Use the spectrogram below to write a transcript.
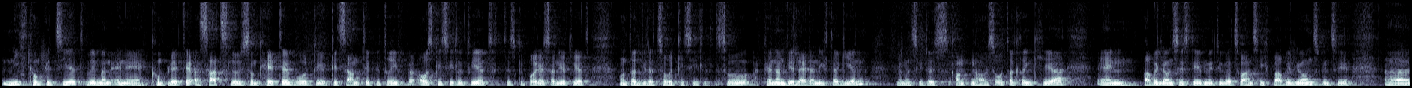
nicht kompliziert, wenn man eine komplette Ersatzlösung hätte, wo der gesamte Betrieb ausgesiedelt wird, das Gebäude saniert wird und dann wieder zurückgesiedelt. So können wir leider nicht agieren. Nehmen Sie das Krankenhaus Otterkring her, ein Pavillonsystem mit über 20 Pavillons. Wenn Sie äh,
